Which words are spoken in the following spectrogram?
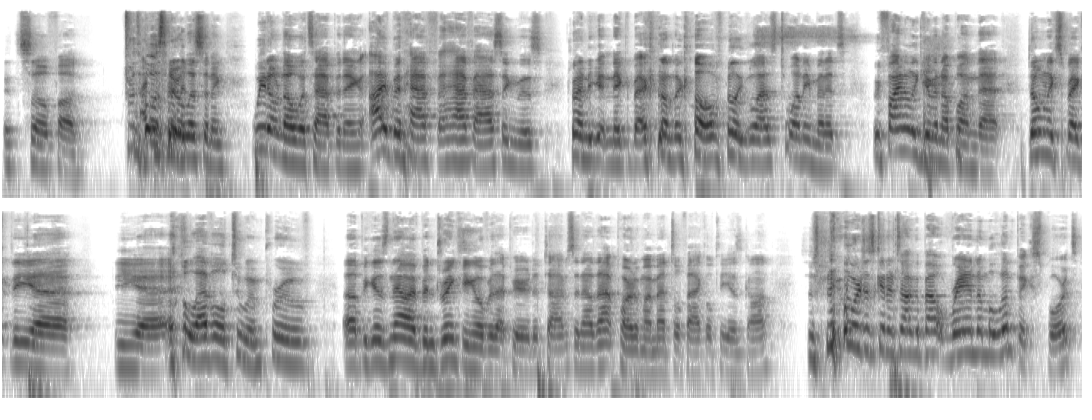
It's so fun. For those that are listening, we don't know what's happening. I've been half half assing this, trying to get Nick back on the call for like the last twenty minutes. We've finally given up on that. Don't expect the uh, the uh, level to improve uh, because now I've been drinking over that period of time. So now that part of my mental faculty is gone. So now we're just going to talk about random Olympic sports.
